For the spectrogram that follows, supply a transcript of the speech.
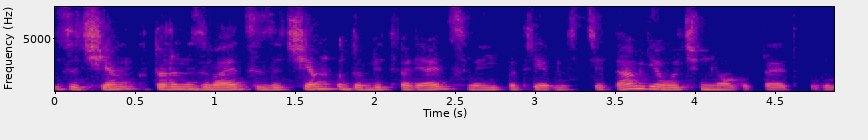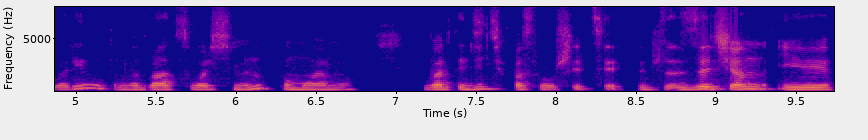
Зачем который называется "Зачем удовлетворять свои потребности". Там я очень много про это поговорила, там на 28 минут, по-моему. Вот идите послушайте. Зачем и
